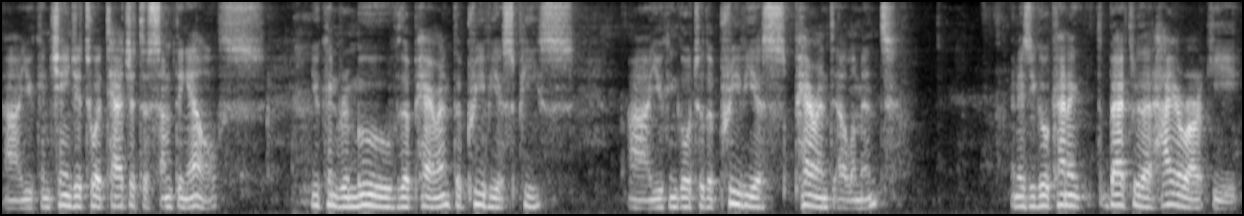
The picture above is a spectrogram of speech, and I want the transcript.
uh, you can change it to attach it to something else. You can remove the parent, the previous piece. Uh, you can go to the previous parent element. And as you go kind of back through that hierarchy,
